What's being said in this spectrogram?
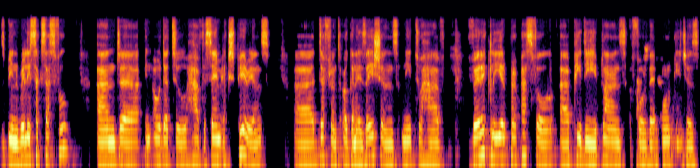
has been really successful, and uh, in order to have the same experience, uh, different organizations need to have very clear, purposeful uh, PD plans for their own teachers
